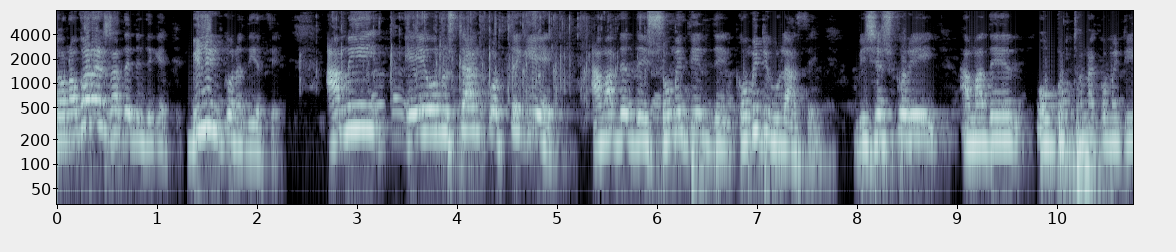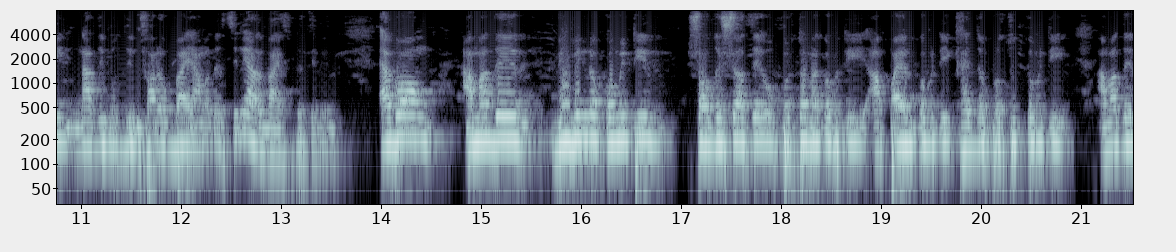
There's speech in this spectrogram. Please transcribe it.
জনগণের সাথে নিজেকে বিলীন করে দিয়েছে। আমি এই অনুষ্ঠান করতে গিয়ে আমাদের যে সমিতির যে কমিটিগুলো আছে, বিশেষ করে আমাদের অভ্যর্থনা কমিটি নাদিমুদ্দিন ফারুক ভাই, আমাদের সিনিয়র ভাইস প্রেসিডেন্ট এবং আমাদের বিভিন্ন কমিটির সদস্য আছে, অভ্যর্থনা কমিটি, আপ্যায়ন কমিটি, খাদ্য প্রস্তুত কমিটি, আমাদের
